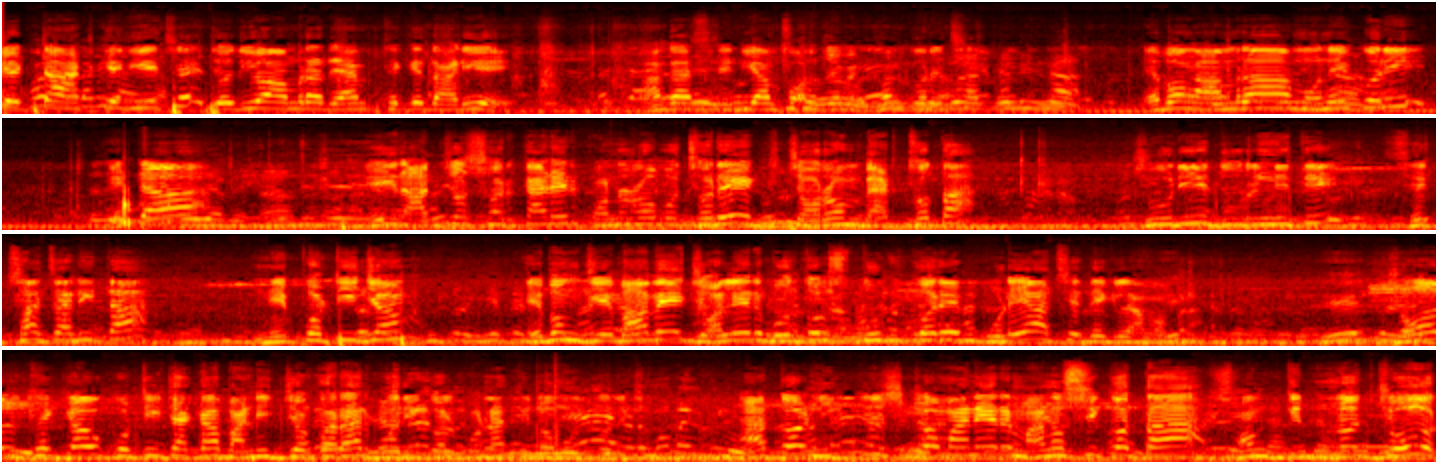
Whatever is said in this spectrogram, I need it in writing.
গেটটা আটকে দিয়েছে যদিও আমরা র্যাম্প থেকে দাঁড়িয়ে ভাঙ্গা স্টেডিয়াম পর্যবেক্ষণ করেছি। এবং আমরা মনে করি এটা এই রাজ্য সরকারের পনেরো বছরে চরম ব্যর্থতা চুরি দুর্নীতি স্বেচ্ছাচারিতা নেপোটিজম এবং যেভাবে জলের বোতল স্তূপ করে পড়ে আছে দেখলাম আমরা। জল থেকেও কোটি টাকা বাণিজ্য করার পরিকল্পনা তৃণমূল করেছে। এত নিকৃষ্ট মানের মানসিকতা, সংকীর্ণ চোর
